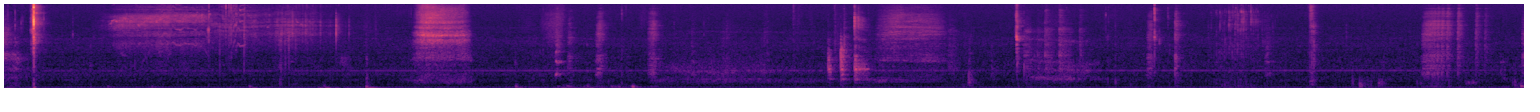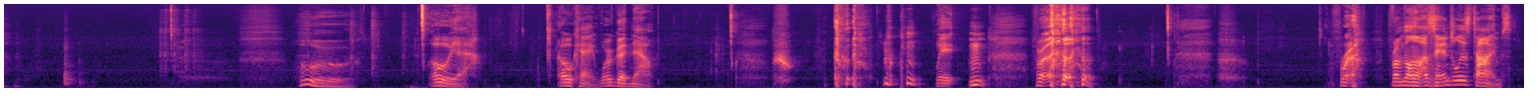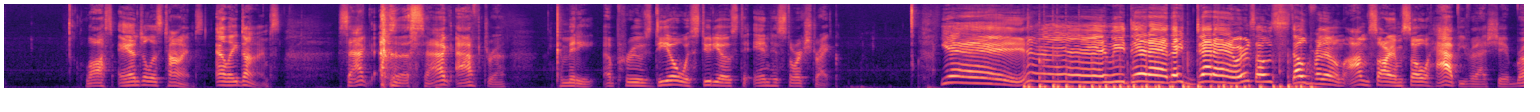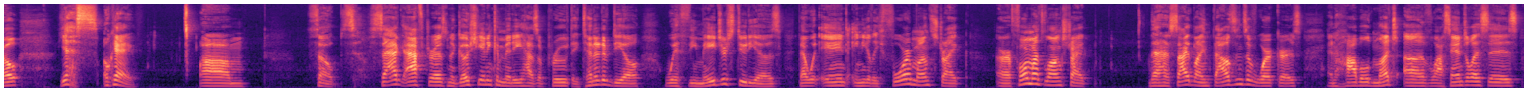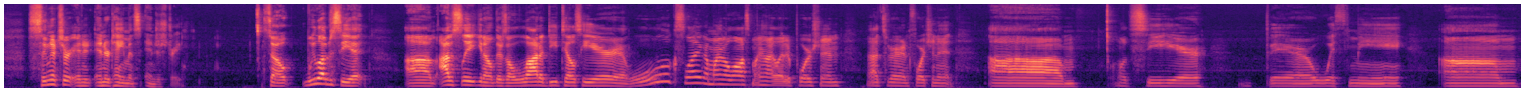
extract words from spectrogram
Ooh. Oh yeah. Okay, we're good now. Wait. Mm. From the Los Angeles Times. Los Angeles Times. LA Times. SAG SAG AFTRA committee approves deal with studios to end historic strike. Yay! Yay! We did it! They did it! We're so stoked for them. I'm sorry, I'm so happy for that shit, bro. Yes. Okay. Um so SAG AFTRA's negotiating committee has approved a tentative deal with the major studios that would end a nearly four month strike or a four month long strike that has sidelined thousands of workers and hobbled much of Los Angeles's signature entertainment industry. So we love to see it. Um, obviously, you know, there's a lot of details here. It looks like I might have lost my highlighted portion. That's very unfortunate. Um, let's see here. Bear with me. Um,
